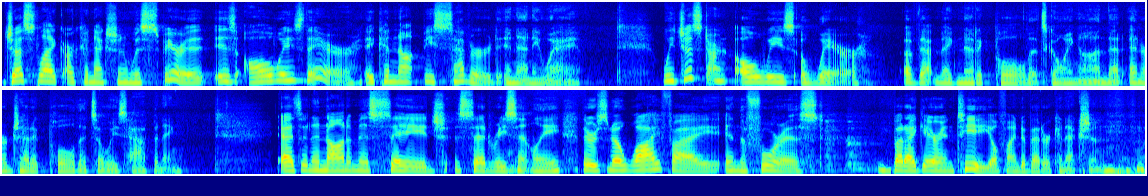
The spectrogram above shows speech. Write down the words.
just like our connection with spirit, is always there. It cannot be severed in any way. We just aren't always aware of that magnetic pull that's going on, that energetic pull that's always happening. As an anonymous sage said recently, there's no Wi Fi in the forest, but I guarantee you'll find a better connection.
